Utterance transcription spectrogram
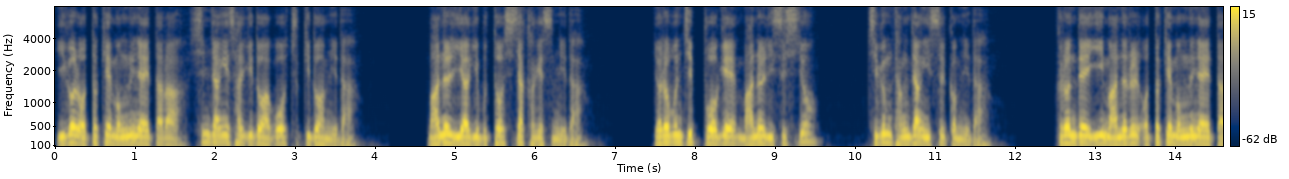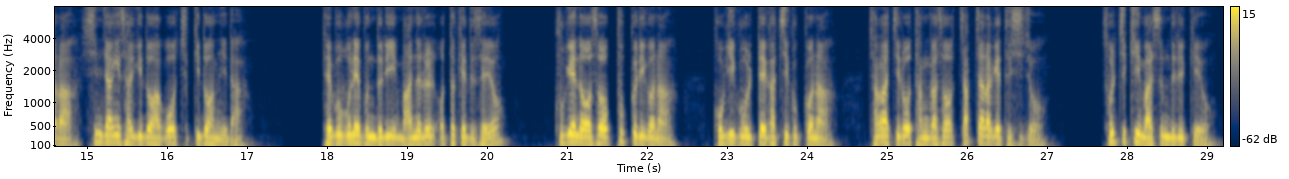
이걸 어떻게 먹느냐에 따라 신장이 살기도 하고 죽기도 합니다. 마늘 이야기부터 시작하겠습니다. 여러분 집 부엌에 마늘 있으시죠? 지금 당장 있을 겁니다. 그런데 이 마늘을 어떻게 먹느냐에 따라 신장이 살기도 하고 죽기도 합니다. 대부분의 분들이 마늘을 어떻게 드세요? 국에 넣어서 푹 끓이거나 고기 구울 때 같이 굽거나 장아찌로 담가서 짭짤하게 드시죠. 솔직히 말씀드릴게요.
